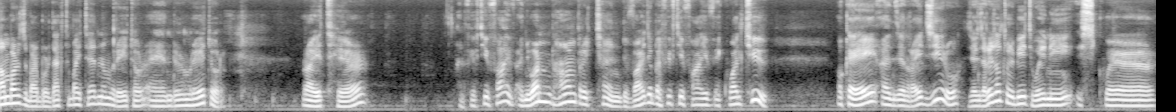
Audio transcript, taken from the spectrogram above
numbers by product by 10 numerator and denominator. Right here and 55 and 110 divided by 55 equal to okay and then write 0 then the result will be 20 square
